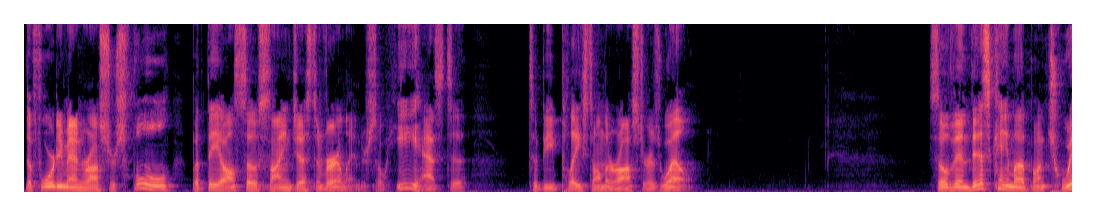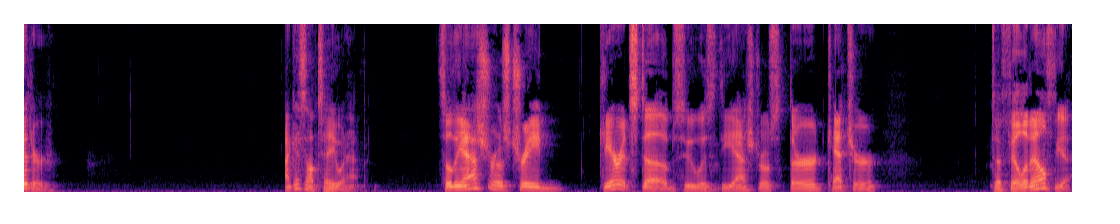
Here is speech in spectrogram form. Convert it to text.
the 40 man roster's full, but they also signed Justin Verlander. So he has to, to be placed on the roster as well. So then this came up on Twitter. I guess I'll tell you what happened. So the Astros trade Garrett Stubbs, who was the Astros' third catcher, to Philadelphia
